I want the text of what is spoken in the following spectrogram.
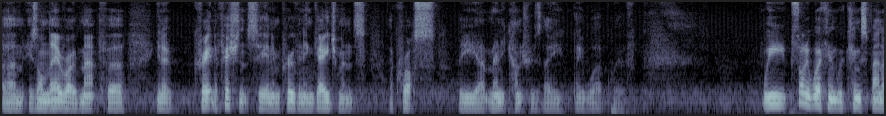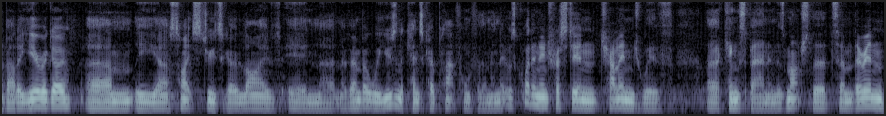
um, is on their roadmap for you know creating efficiency and improving engagements across the uh, many countries they they work with. We started working with Kingspan about a year ago. Um, the uh, site's due to go live in uh, November. We're using the Kentico platform for them, and it was quite an interesting challenge with uh, Kingspan in as much that um, they're in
